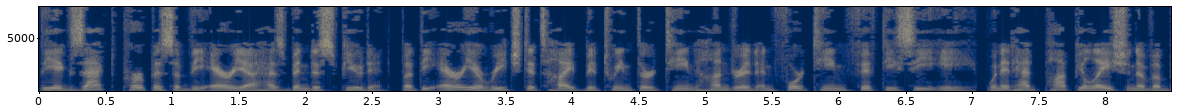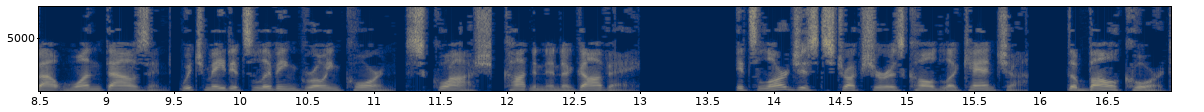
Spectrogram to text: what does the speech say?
The exact purpose of the area has been disputed, but the area reached its height between 1300 and 1450 CE, when it had population of about 1,000, which made its living growing corn, squash, cotton and agave. Its largest structure is called La Cancha, the ball court,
